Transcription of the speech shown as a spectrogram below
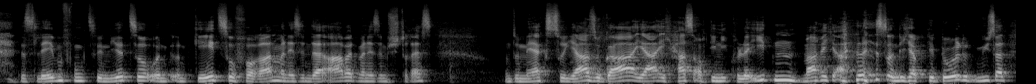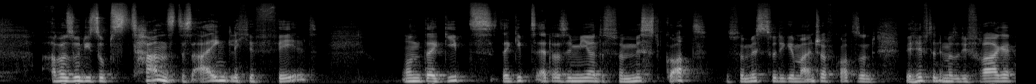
das Leben funktioniert so und, und geht so voran, man ist in der Arbeit, man ist im Stress. Und du merkst so, ja, sogar, ja, ich hasse auch die Nikolaiten, mache ich alles und ich habe Geduld und Mühsal, aber so die Substanz, das Eigentliche fehlt. Und da gibt es da gibt's etwas in mir und das vermisst Gott, das vermisst so die Gemeinschaft Gottes. Und mir hilft dann immer so die Frage,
